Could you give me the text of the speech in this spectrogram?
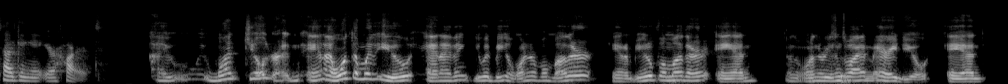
tugging at your heart. I want children and I want them with you. And I think you would be a wonderful mother and a beautiful mother. And one of the reasons why I married you. And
